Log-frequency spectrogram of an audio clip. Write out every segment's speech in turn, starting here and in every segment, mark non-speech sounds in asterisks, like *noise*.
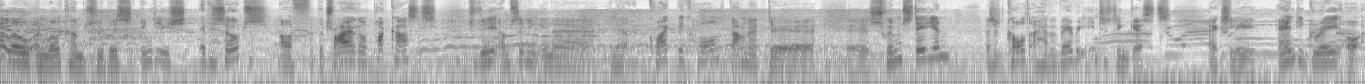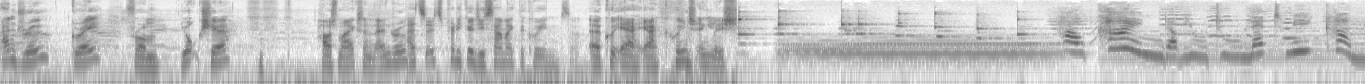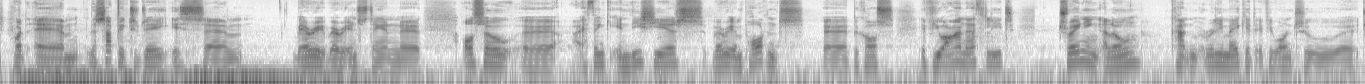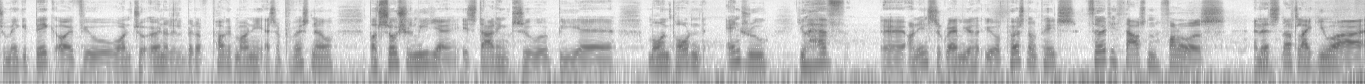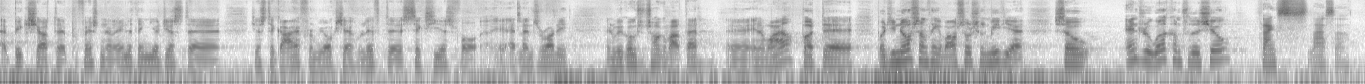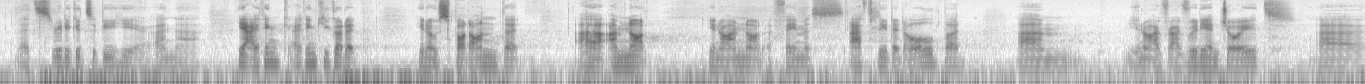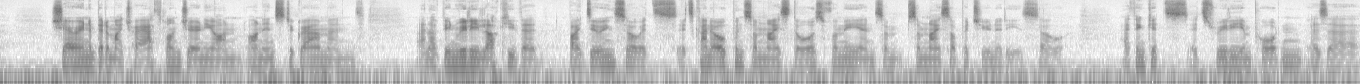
Hello and welcome to this English episode of the Triangle Podcasts. Today I'm sitting in a, in a quite big hall down at the uh, Swim Stadium, as it's called. I have a very interesting guest, actually, Andy Gray or Andrew Gray from Yorkshire. *laughs* How's my accent, Andrew? That's it's pretty good. You sound like the Queen. So Uh, que- yeah, yeah, Queen's English. How kind of you to let me come. But um, the subject today is um, very, very interesting, and uh, also uh, I think in these years very important uh, because if you are an athlete, training alone can't really make it if you want to uh, to make it big or if you want to earn a little bit of pocket money as a professional. But social media is starting to be uh, more important. Andrew, you have uh, on Instagram your, your personal page thirty thousand followers. And it's not like you are a big shot uh, professional or anything. You're just uh, just a guy from Yorkshire who lived uh, six years for uh, at Lanzarote, and we're going to talk about that uh, in a while. But uh, but you know something about social media. So Andrew, welcome to the show. thanks, Lasse. It's really good to be here. And yeah, I think I think you got it, you know, spot on. That I'm not, you know, I'm not a famous athlete at all, but um, you know, I've I've really enjoyed. Sharing a bit of my triathlon journey on, on Instagram and and I've been really lucky that by doing so it's it's kind of opened some nice doors for me and some some nice opportunities. So I think it's it's really important as a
